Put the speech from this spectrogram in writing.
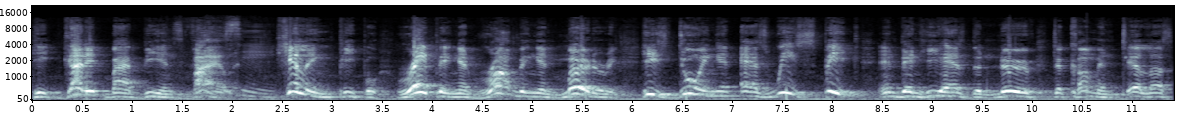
he got it by being violent, killing people, raping and robbing and murdering. He's doing it as we speak. And then he has the nerve to come and tell us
